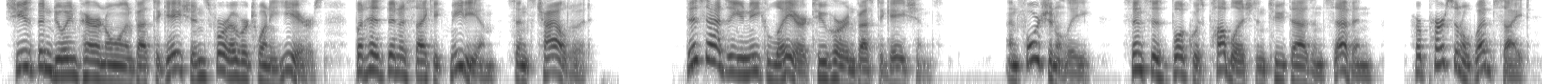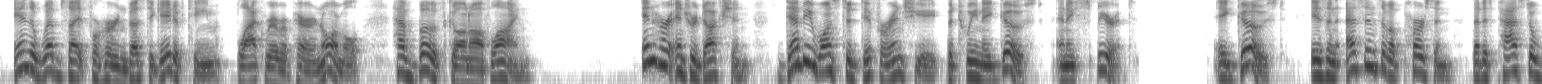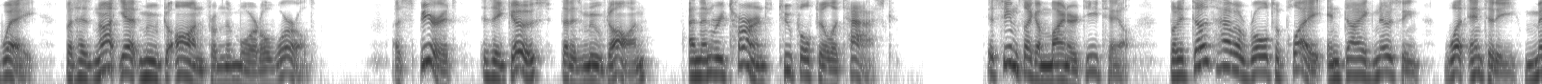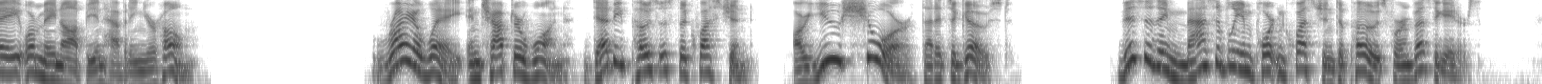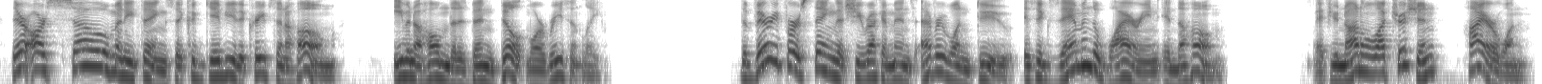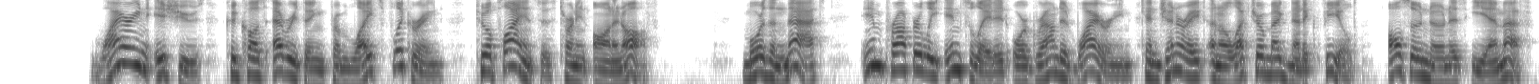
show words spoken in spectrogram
She has been doing paranormal investigations for over 20 years, but has been a psychic medium since childhood. This adds a unique layer to her investigations. Unfortunately, since this book was published in 2007, her personal website and the website for her investigative team, Black River Paranormal, have both gone offline. In her introduction, Debi wants to differentiate between a ghost and a spirit. A ghost is an essence of a person that has passed away but has not yet moved on from the mortal world. A spirit is a ghost that has moved on and then returned to fulfill a task. It seems like a minor detail, but it does have a role to play in diagnosing what entity may or may not be inhabiting your home. Right away in Chapter 1, Debi poses the question Are you sure that it's a ghost? This is a massively important question to pose for investigators. There are so many things that could give you the creeps in a home, even a home that has been built more recently. The very first thing that she recommends everyone do is examine the wiring in the home. If you're not an electrician, hire one. Wiring issues could cause everything from lights flickering to appliances turning on and off. More than that, improperly insulated or grounded wiring can generate an electromagnetic field, also known as EMF.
